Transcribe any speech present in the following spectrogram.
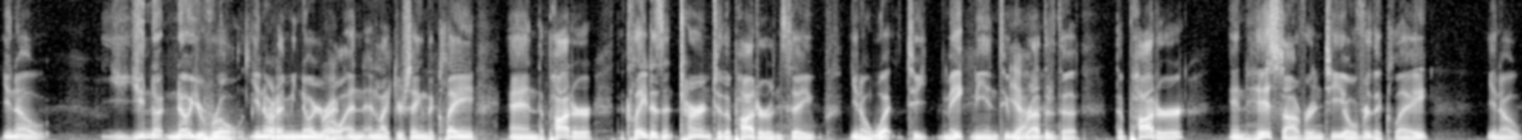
you know, you, you know, know your role. You know what I mean? Know your Right. role. And and like you're saying, the clay and the potter, the clay doesn't turn to the potter and say, you know, what to make me into, Yeah. but rather the the potter in his sovereignty over the clay, you know,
